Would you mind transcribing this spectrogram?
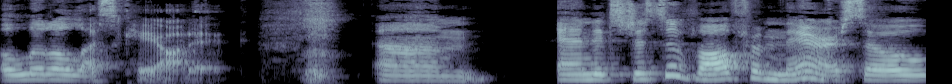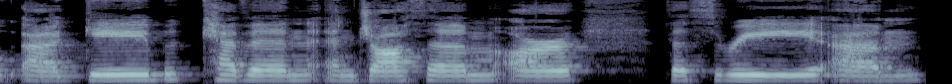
a little less chaotic. Um, and it's just evolved from there. So uh, Gabe, Kevin, and Jotham are the three um,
